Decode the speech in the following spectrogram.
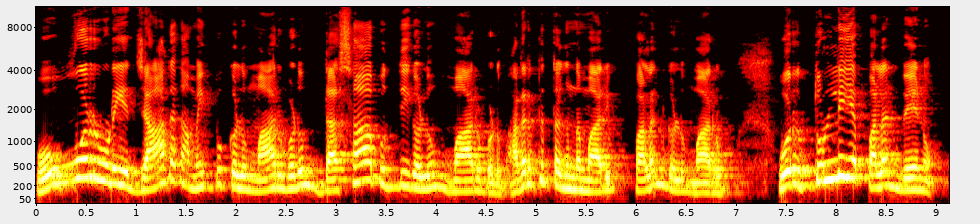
ஒவ்வொருடைய ஜாதக அமைப்புகளும் மாறுபடும் தசா புத்திகளும் மாறுபடும். அதற்கு தகுந்த மாதிரி பலன்களும் மாறும். ஒரு துல்லிய பலன் வேணும்.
